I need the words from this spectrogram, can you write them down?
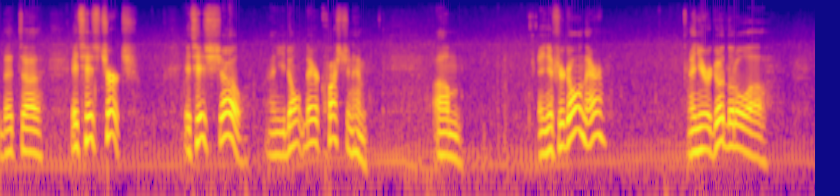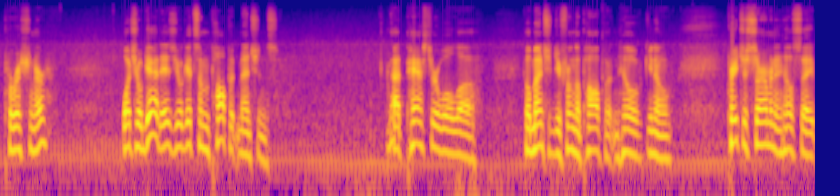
that uh, it's his church, it's his show, and you don't dare question him. Um, and if you're going there and you're a good little uh, parishioner, what you'll get is you'll get some pulpit mentions. That pastor will uh, he'll mention you from the pulpit and he'll you know preach a sermon and he'll say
